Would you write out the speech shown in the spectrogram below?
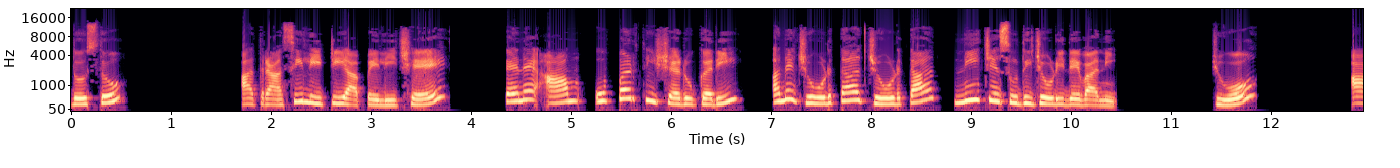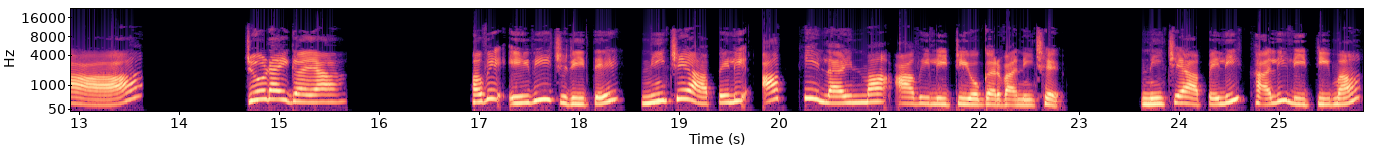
દોસ્તો, આ ત્રાસી લીટી આપેલી છે. તેને આમ ઉપરથી શરૂ કરી અને જોડતા જોડતા નીચે સુધી જોડી દેવાની. જુઓ. આ જોડાઈ ગયા. હવે એવી જ રીતે નીચે આપેલી આખી લાઈનમાં આવી લીટીઓ કરવાની છે. નીચે આપેલી ખાલી લીટીમાં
